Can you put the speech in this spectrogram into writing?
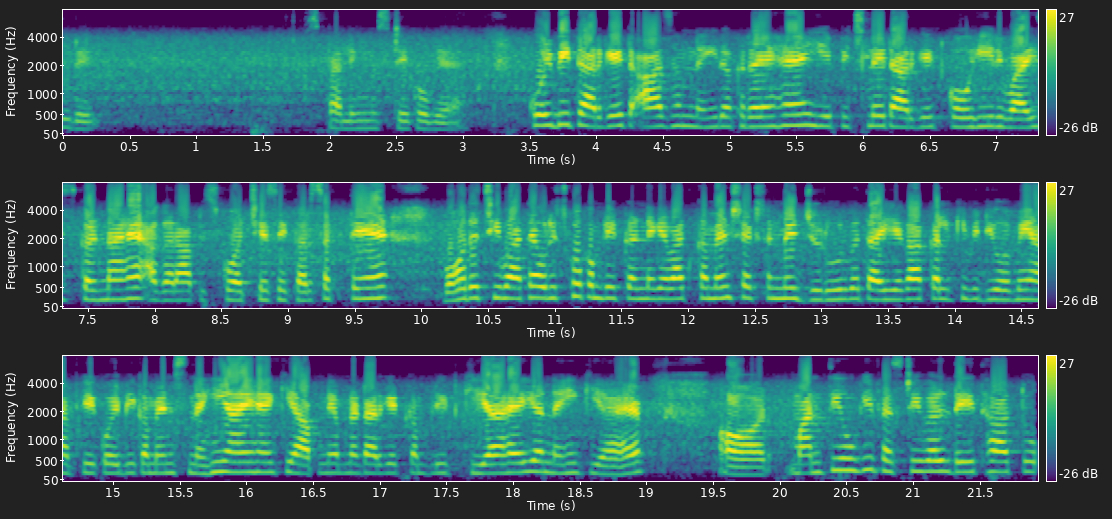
टुडे स्पेलिंग मिस्टेक हो गया है। कोई भी टारगेट आज हम नहीं रख रहे हैं, ये पिछले टारगेट को ही रिवाइज करना है, अगर आप इसको अच्छे से कर सकते हैं। बहुत अच्छी बात है और इसको कंप्लीट करने के बाद कमेंट सेक्शन में ज़रूर बताइएगा। कल की वीडियो में आपके कोई भी कमेंट्स नहीं आए हैं कि आपने अपना टारगेट कंप्लीट किया है या नहीं किया है। और मानती हूँ कि फेस्टिवल डे था तो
